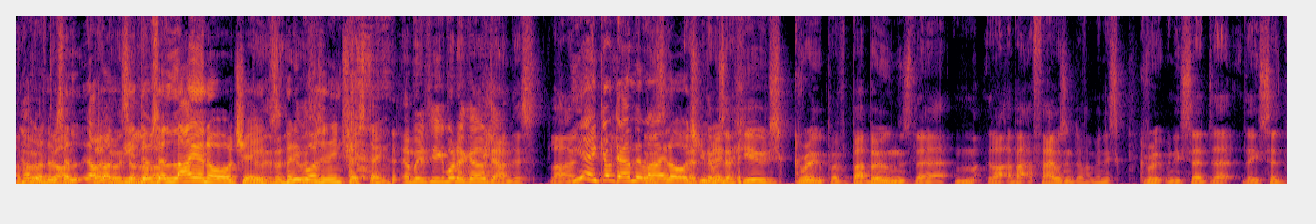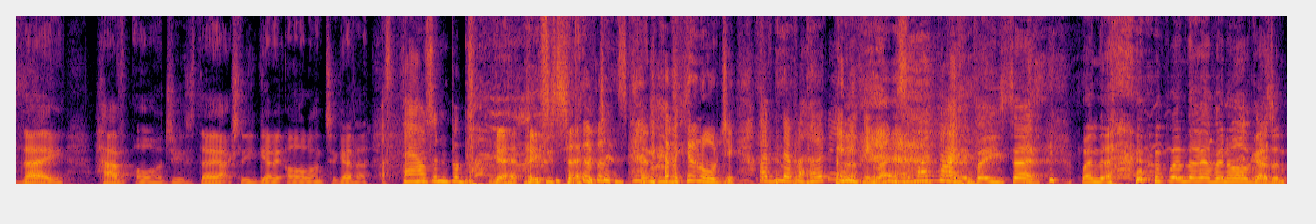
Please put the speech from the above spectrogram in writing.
I Hold on, there was a, hold on, there was there was, lot a lion orgy, was a- but it was, wasn't interesting. I mean, if you want to go down this line, yeah, go down the There was, lion a, orgy there was a huge group of baboons there, like about a thousand of them in this group, and he said that they said they have orgies. They actually get it all on together. A thousand baboons Yeah, he said. having an orgy. I've never heard anything like this in my life. but he said when they when they have an orgasm,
